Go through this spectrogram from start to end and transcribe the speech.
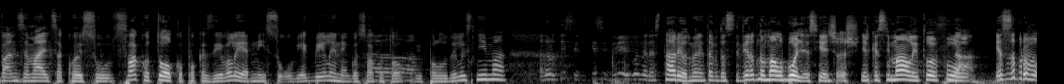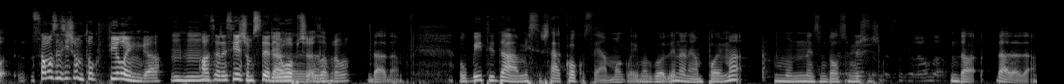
vanzemaljca koje su svako toliko pokazivali, jer nisu uvijek bili, nego svako toliko bi poludili s njima. A dobro, ti si, ti si dvije godine stariji od mene, tako da se vjerojatno malo bolje sjećaš. Jer kad si mali, to je full. Da. Ja se zapravo, samo se sjećam tog feelinga, Mhm. ali se ne sjećam serije Da, uopće da. zapravo. Da, da. U biti da, misliš šta, koliko sam ja mogla imati godina, nemam pojma. Ne znam da li sam još išla. Da, da, da, da.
